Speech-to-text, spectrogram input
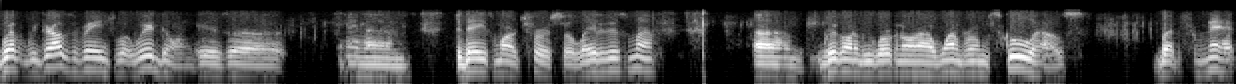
regardless of age, what we're doing is, uh, and um, today's March 1st, so later this month, um, we're going to be working on our one-room schoolhouse. But from that,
